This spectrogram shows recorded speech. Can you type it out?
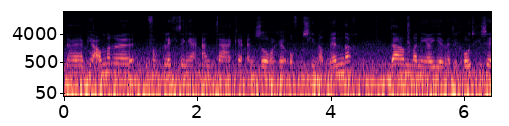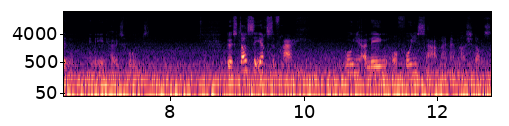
heb je andere verplichtingen en taken en zorgen, of misschien wat minder, dan wanneer je met een groot gezin in één huis woont. Dus dat is de eerste vraag. Woon je alleen of woon je samen? En als je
